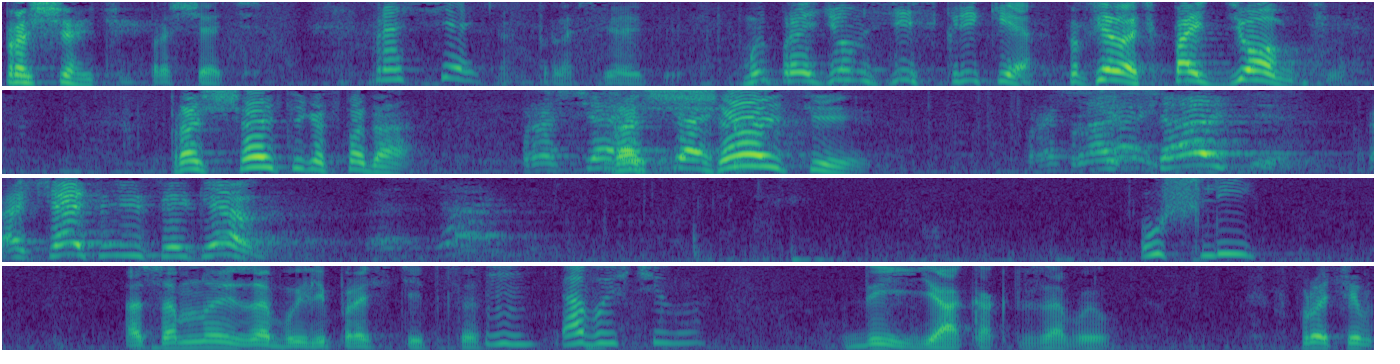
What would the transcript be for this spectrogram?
Прощайте. Прощайте. Прощайте. Прощайте. Мы пройдем здесь к реке. Ну, Федорович, пойдемте. Прощайте, господа. Прощайте. Прощайте. Прощайте. Прощайте, Ирина Сергеевна. Ушли. А со мной забыли проститься. А вы с чего? Да и я как-то забыл. Впрочем,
